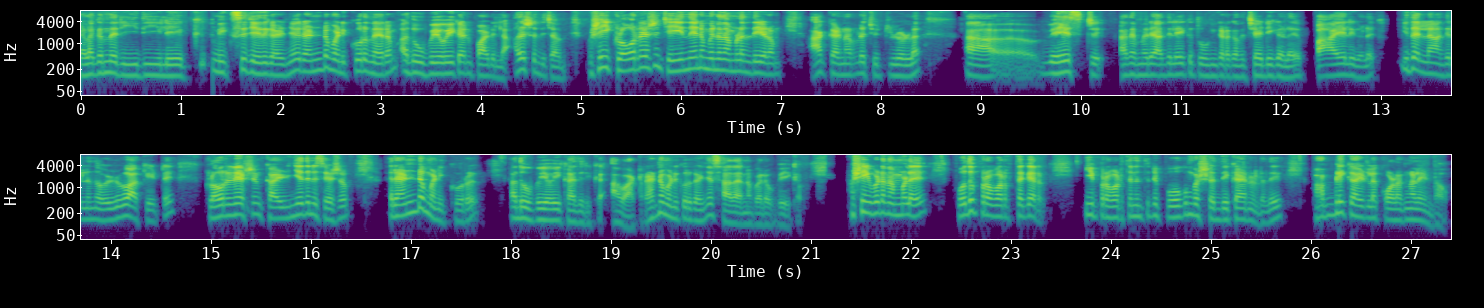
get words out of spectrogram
ഇളകുന്ന രീതിയിലേക്ക് മിക്സ് ചെയ്ത് കഴിഞ്ഞ് രണ്ട് മണിക്കൂർ നേരം അത് ഉപയോഗിക്കാൻ പാടില്ല. അത് ശ്രദ്ധിച്ചാൽ മതി. പക്ഷേ ഈ ക്ലോറിനേഷൻ ചെയ്യുന്നതിന് മുന്നേ നമ്മൾ എന്ത് ചെയ്യണം? ആ കിണറിന്റെ ചുറ്റിലുള്ള വേസ്റ്റ് അതേമാതിരി അതിലേക്ക് തൂങ്ങിക്കിടക്കുന്ന ചെടികൾ പായലുകൾ ഇതെല്ലാം അതിൽ നിന്ന് ഒഴിവാക്കിയിട്ട് ക്ലോറിനേഷൻ കഴിഞ്ഞതിന് ശേഷം രണ്ട് മണിക്കൂർ അത് ഉപയോഗിക്കാതിരിക്കുക. ആ വാട്ടർ രണ്ട് മണിക്കൂർ കഴിഞ്ഞാൽ സാധാരണ പോലെ ഉപയോഗിക്കാം. പക്ഷേ ഇവിടെ നമ്മൾ പൊതുപ്രവർത്തകർ ഈ പ്രവർത്തനത്തിന് പോകുമ്പോൾ ശ്രദ്ധിക്കാനുള്ളത് പബ്ലിക്കായിട്ടുള്ള കുളങ്ങളെ ഉണ്ടാവും.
